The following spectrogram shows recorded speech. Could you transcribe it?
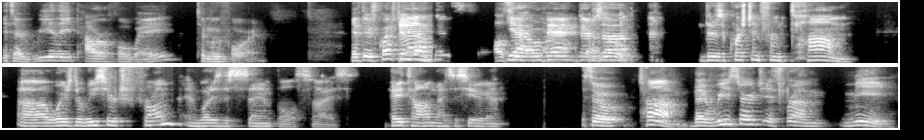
it's a really powerful way to move forward. If there's questions ben, on this, I'll yeah, over. Ben, there's a there's a question from Tom. Uh, where's the research from, and what is the sample size? Hey, Tom, nice to see you again. So, Tom, the research is from me.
